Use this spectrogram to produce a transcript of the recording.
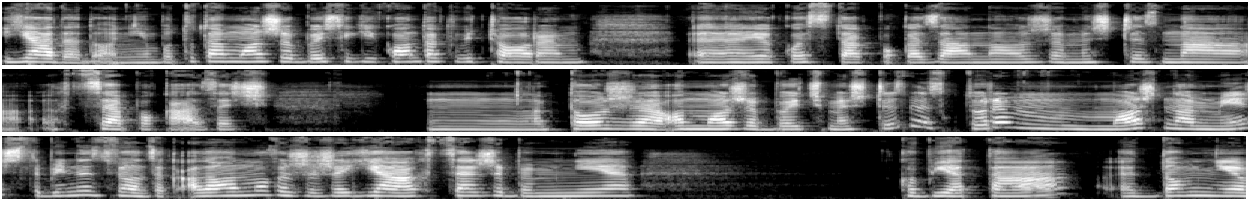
jadę do niej, bo tutaj może być taki kontakt wieczorem, e, jakoś tak pokazano, że mężczyzna chce pokazać mm, to, że on może być mężczyzną, z którym można mieć stabilny związek, ale on mówi, że, że ja chcę, żeby mnie kobieta e, do mnie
